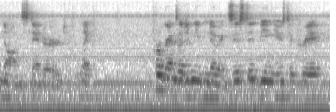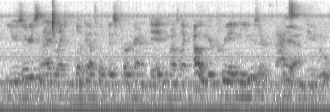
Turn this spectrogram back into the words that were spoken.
non-standard, like programs I didn't even know existed being used to create users, and I'd like look up what this program did, and I was like, oh, you're creating a user. That's Yeah. new.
